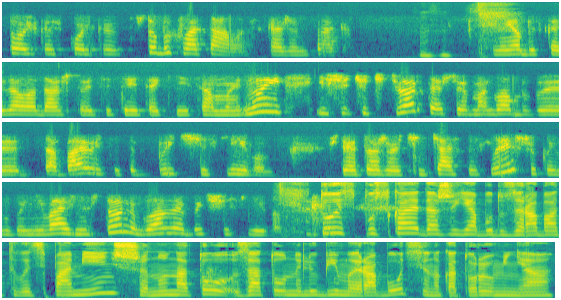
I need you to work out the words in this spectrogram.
столько, сколько, чтобы хватало, скажем так. Но я бы сказала, да, что эти три такие самые. Ну и еще четвертое, что я могла бы добавить, это быть счастливым что я тоже очень часто слышу, как бы неважно что, но главное быть счастливым. То есть пускай даже я буду зарабатывать поменьше, но на то, зато на любимой работе, на которой у меня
